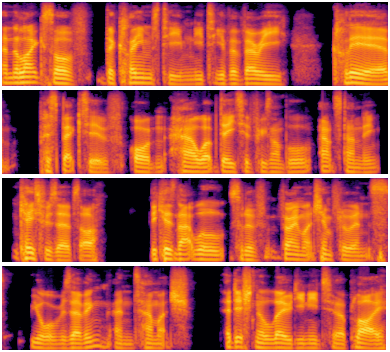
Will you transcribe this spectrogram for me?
And the likes of the claims team need to give a very clear perspective on how updated, for example, outstanding case reserves are, because that will sort of very much influence your reserving and how much additional load you need to apply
